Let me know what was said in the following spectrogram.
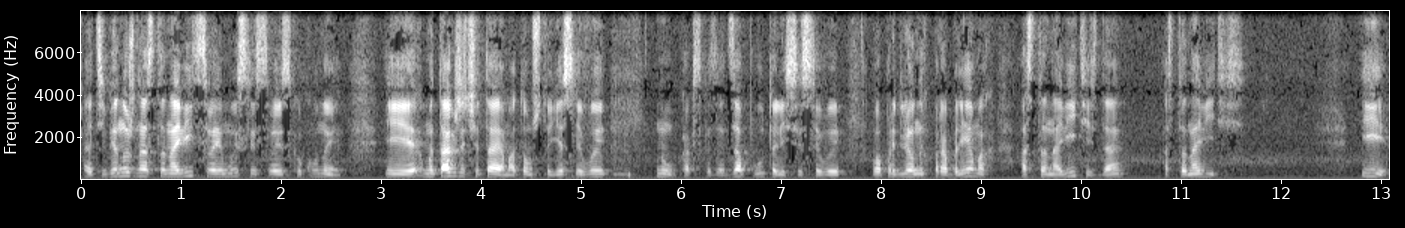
а тебе нужно остановить свои мысли, свои скакуны. И мы также читаем о том, что если вы, ну, как сказать, запутались, если вы в определенных проблемах, остановитесь, да, остановитесь. И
